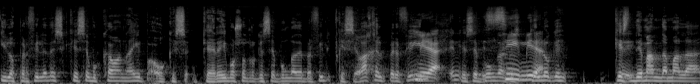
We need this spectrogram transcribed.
Y los perfiles que se buscaban ahí, o que queréis vosotros que se ponga de perfil, que se baje el perfil, que se ponga, sí, es lo que, que eh, demanda más la,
